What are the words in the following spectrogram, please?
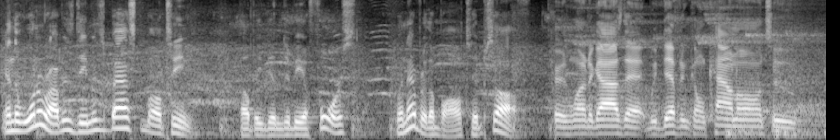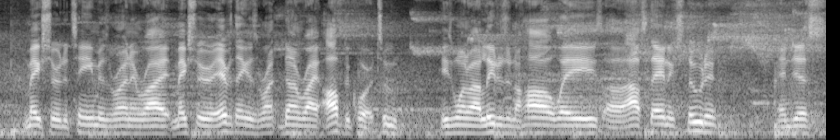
and the Warner Robins Demons basketball team, helping them to be a force whenever the ball tips off. He's one of the guys that we definitely gonna count on to make sure the team is running right, make sure everything is run, done right off the court too. He's one of our leaders in the hallways, uh, outstanding student, and just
